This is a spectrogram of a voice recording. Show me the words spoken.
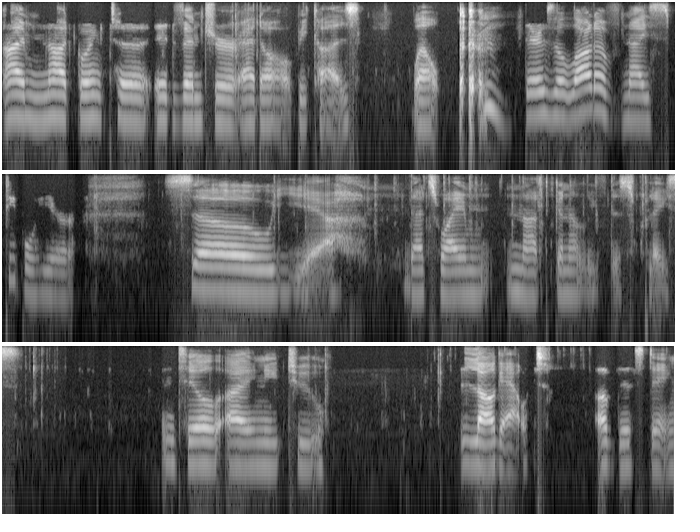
I'm not going to adventure at all because, well, there's a lot of nice people here. So, yeah, that's why I'm not gonna leave this place until I need to log out of this thing.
